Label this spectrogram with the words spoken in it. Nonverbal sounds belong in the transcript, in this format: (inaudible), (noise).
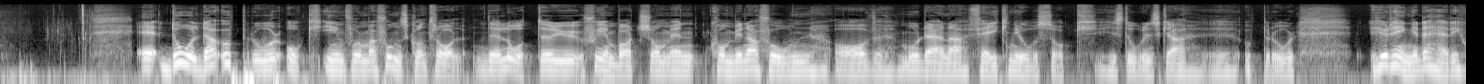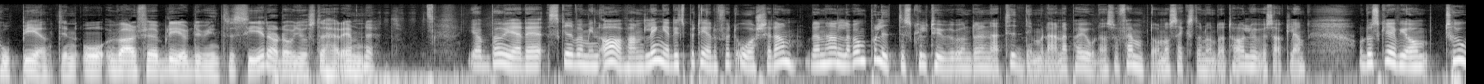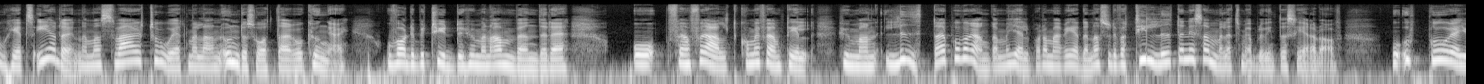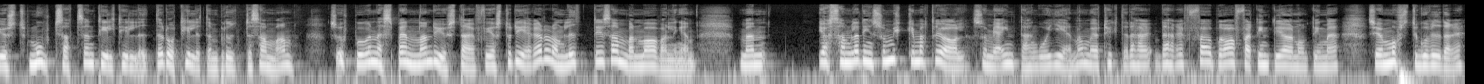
Eh, dolda uppror och informationskontroll. Det låter ju skenbart som en kombination av moderna fake news och historiska eh, uppror. Hur hänger det här ihop egentligen och varför blev du intresserad av just det här ämnet? Jag började skriva min avhandling, jag disputerade för ett år sedan. Den handlar om politisk kultur under den här tidigmoderna perioden, så 15 och 1600-tal huvudsakligen. Och då skrev jag om trohetseder, när man svär trohet mellan undersåtar och kungar. Och vad det betydde, hur man använde det och framförallt kom jag fram till hur man litar på varandra med hjälp av de här ederna. Så det var tilliten i samhället som jag blev intresserad av. Och uppror är just motsatsen till tillit, då tilliten bryter samman. Så upproren är spännande just därför. Jag studerade dem lite i samband med avhandlingen. Men jag samlade in så mycket material som jag inte hann gå igenom och jag tyckte det här, det här är för bra för att inte göra någonting med. Så jag måste gå vidare.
